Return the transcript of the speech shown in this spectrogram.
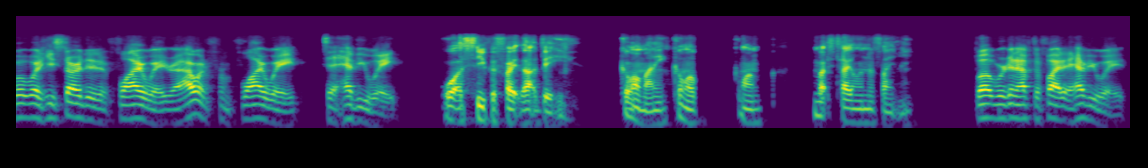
what what he started at flyweight, right? I went from flyweight to heavyweight. What a super fight that'd be. Come on, Manny. Come on, Come on. Come back to Thailand and fight me. But we're gonna have to fight at heavyweight.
